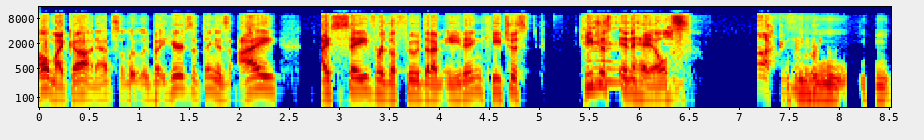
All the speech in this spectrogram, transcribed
Oh my god, absolutely. But here's the thing is I I savor the food that I'm eating. He just he just Mm. inhales. Fuck.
